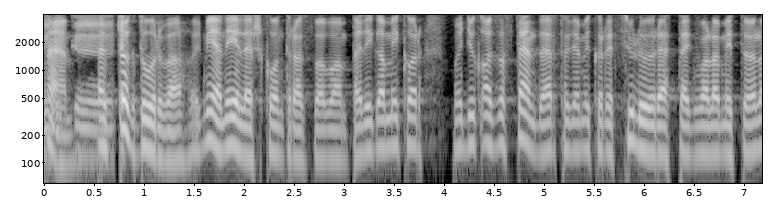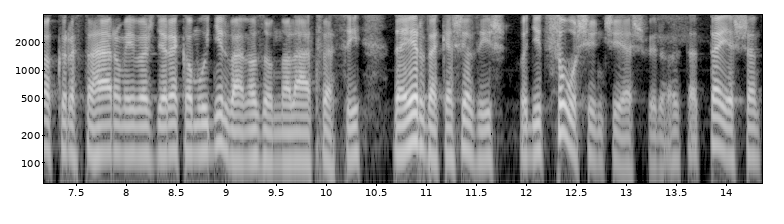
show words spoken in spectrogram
Nem, ez tök durva, hogy milyen éles kontrasztban van, pedig amikor mondjuk az a standard, hogy amikor egy szülő retteg valamitől, akkor ezt a három éves gyerek amúgy nyilván azonnal átveszi, de érdekes ez is, hogy itt szó sincs ilyesmiről, tehát teljesen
